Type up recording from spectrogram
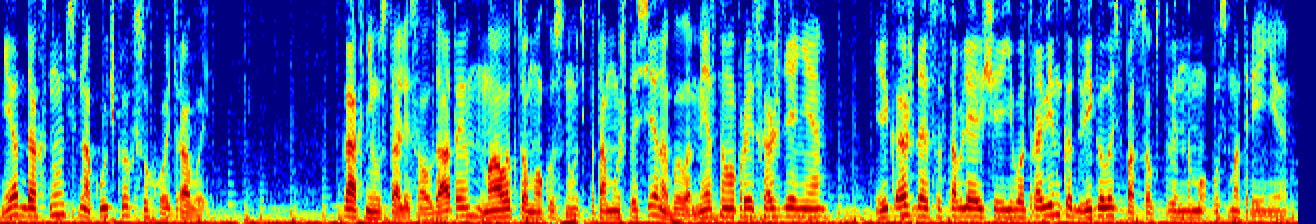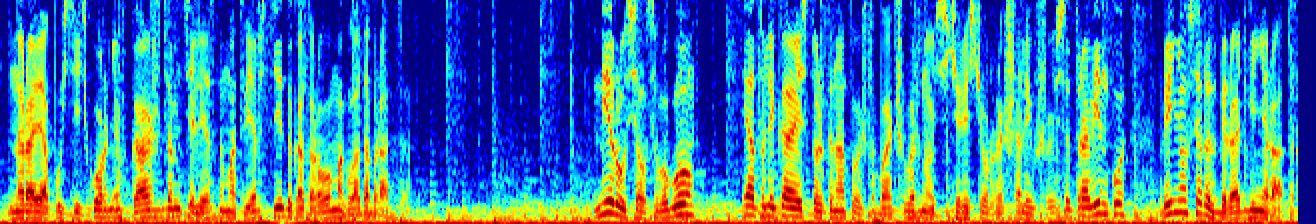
и отдохнуть на кучках сухой травы. Как не устали солдаты, мало кто мог уснуть, потому что сено было местного происхождения, и каждая составляющая его травинка двигалась по собственному усмотрению, норовя пустить корни в каждом телесном отверстии, до которого могла добраться. Мир уселся в углу и, отвлекаясь только на то, чтобы отшвырнуть чересчур расшалившуюся травинку, принялся разбирать генератор.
